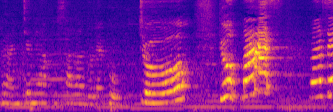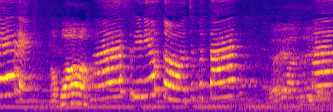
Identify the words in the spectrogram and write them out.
Banjene aku salah golek bojo. Duh, Mas. Mas eh. Apa? Mas Rinio to, cepetan. Ya ya. Mas,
